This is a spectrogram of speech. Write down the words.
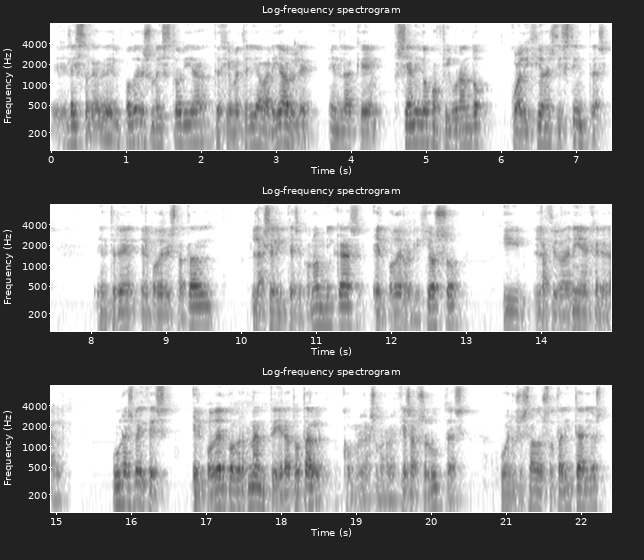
Eh, la historia del poder es una historia de geometría variable en la que se han ido configurando coaliciones distintas entre el poder estatal, las élites económicas, el poder religioso, y la ciudadanía en general. Unas veces el poder gobernante era total, como en las monarquías absolutas o en los estados totalitarios,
